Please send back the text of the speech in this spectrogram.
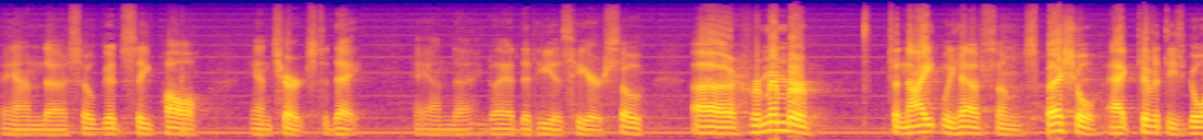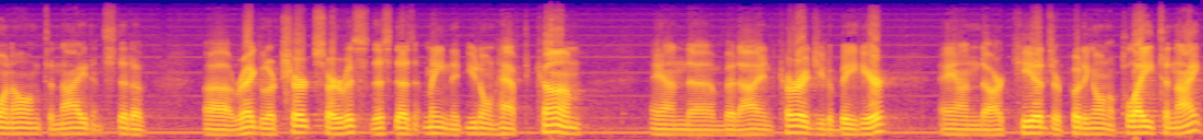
And uh, so good to see Paul in church today. And uh, glad that he is here. So uh, remember, tonight we have some special activities going on tonight instead of uh, regular church service. This doesn't mean that you don't have to come And uh, but I encourage you to be here. And our kids are putting on a play tonight,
